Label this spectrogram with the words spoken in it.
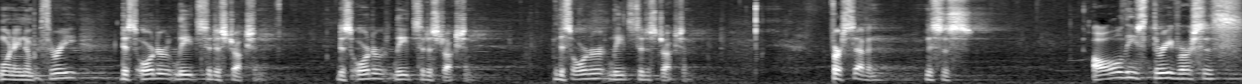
Warning number three disorder leads to destruction. Disorder leads to destruction. Disorder leads to destruction. Verse 7, this is all these three verses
